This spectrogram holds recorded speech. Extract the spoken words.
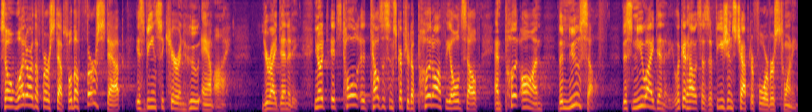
So, what are the first steps? Well, the first step is being secure in who am I? Your identity. You know, it, it's told, it tells us in Scripture to put off the old self and put on the new self, this new identity. Look at how it says, Ephesians chapter 4, verse 20.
